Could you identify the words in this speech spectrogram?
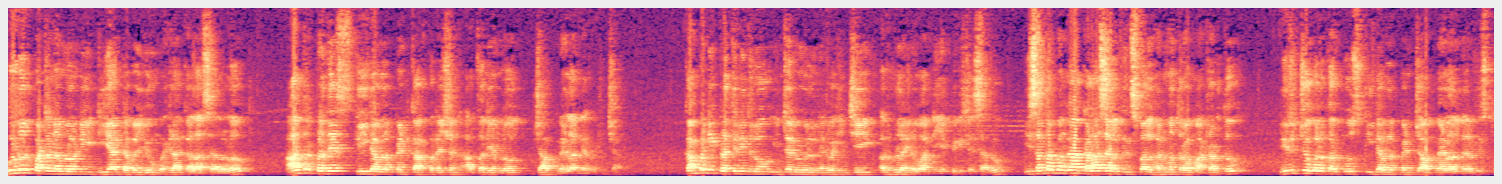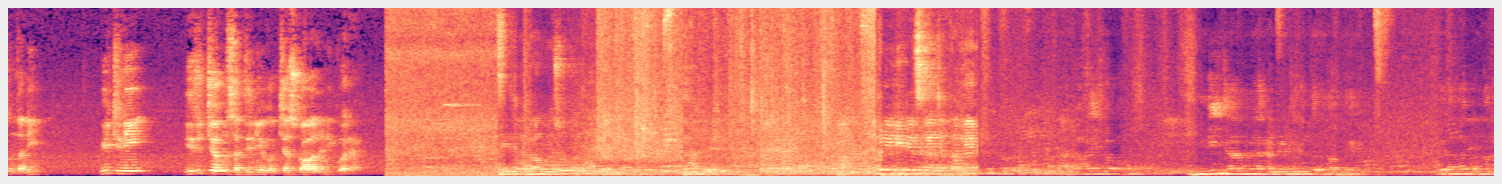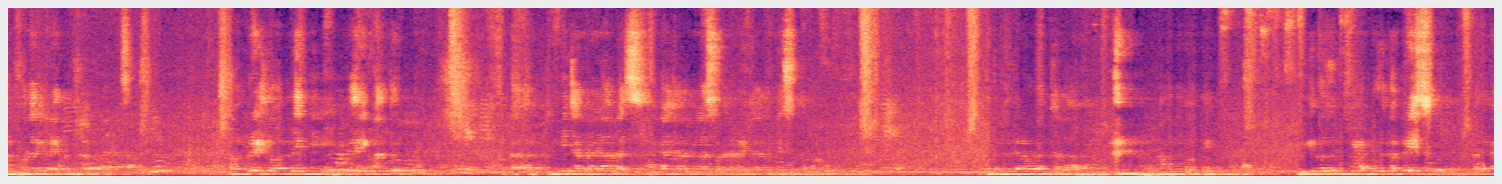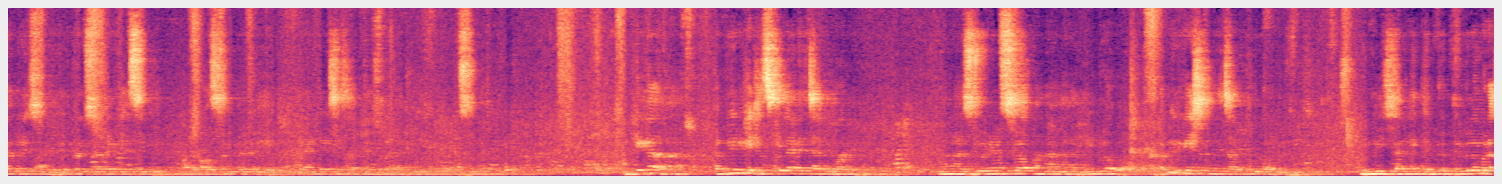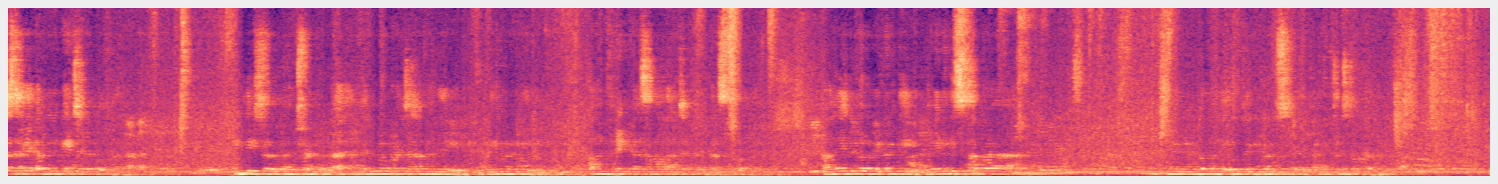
గూడూరు పట్టణంలోని డిఆర్డబ్ల్యూ మహిళా కళాశాలలో ఆంధ్రప్రదేశ్ స్కిల్ డెవలప్మెంట్ కార్పొరేషన్ ఆధ్వర్యంలో జాబ్ మేళా నిర్వహించారు. కంపెనీ ప్రతినిధులు ఇంటర్వ్యూలు నిర్వహించి అర్హులైన వారిని ఎంపిక చేశారు. ఈ సందర్భంగా కళాశాల ప్రిన్సిపల్ హనుమంతరావు మాట్లాడుతూ నిరుద్యోగుల కొరకు స్కిల్ డెవలప్మెంట్ జాబ్ మేళాలు నిర్వహిస్తుందని వీటిని నిరుద్యోగులు సద్వినియోగం చేసుకోవాలని కోరారు సీజన్ కావచ్చు కంపెనీ డీటెయిల్స్ నేను చెప్తాను మేము ఆలయంలో మినీ జాబ్ మేళా కండక్ట్ చేయడం జరుగుతుంది ఇదంతా మన మొదటి ప్రయత్నం కార్పొరేషన్ వాళ్ళు దీన్ని ఎవ్రీ మంత్ ఒక mini job mela plus mega job melas కూడా కండక్ట్ చేయడం తీసుకున్నాము ఇంతకుముందు రావడం చాలా ఆనందంగా ఉంది ఈ రోజు ముఖ్యంగా మూడు కంపెనీస్ పెద్ద కంపెనీస్ ఇంటర్వ్యూస్ కండక్ట్ చేసి వాళ్ళకి అవసరమైనటువంటి క్యాండిడేట్స్ సెలెక్ట్ చేసుకోవడానికి వస్తున్నారు ముఖ్యంగా కమ్యూనికేషన్ స్కిల్ అనేది చాలా ఇంపార్టెంట్ మన స్టూడెంట్స్లో మన ఇంట్లో కమ్యూనికేషన్ అనేది చాలా ఎక్కువగా ఉంటుంది. ఇంగ్లీష్ కానీ తెలుగు తెలుగులో కూడా సరే కమ్యూనికేట్ చేయలేకపోతున్నారు ఇంగ్లీష్ చూడండి కూడా తెలుగులో కూడా చాలా మంది అడిగినటువంటి కాన్ఫిడెంట్గా సమాధానం చెప్పడం కష్టం కాలేజీలో ఎటువంటి ట్రైనింగ్ ఇస్తున్నా కూడా నేను ఎంతోమంది రోజు ఇంటర్వ్యూస్ కండక్ట్ చేస్తుంటాను.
